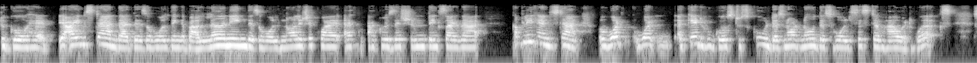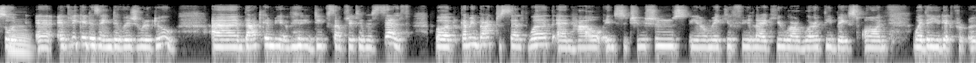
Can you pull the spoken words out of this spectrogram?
to go ahead. Yeah i understand that there's a whole thing about learning there's a whole knowledge acquire, ac- acquisition things like that completely understand. But what what a kid who goes to school does not know this whole system how it works. So Mm. uh, every kid is an individual too. And that can be a very deep subject in itself. But coming back to self-worth and how institutions you know make you feel like you are worthy based on whether you get uh,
